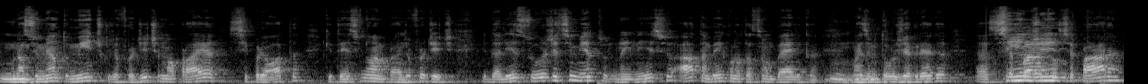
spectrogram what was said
Hum. O nascimento mítico de Afrodite numa praia cipriota que tem esse nome, Praia hum. de Afrodite. E dali surge esse mito. No início há também conotação bélica, hum. mas a mitologia grega uh, cinge, separa,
